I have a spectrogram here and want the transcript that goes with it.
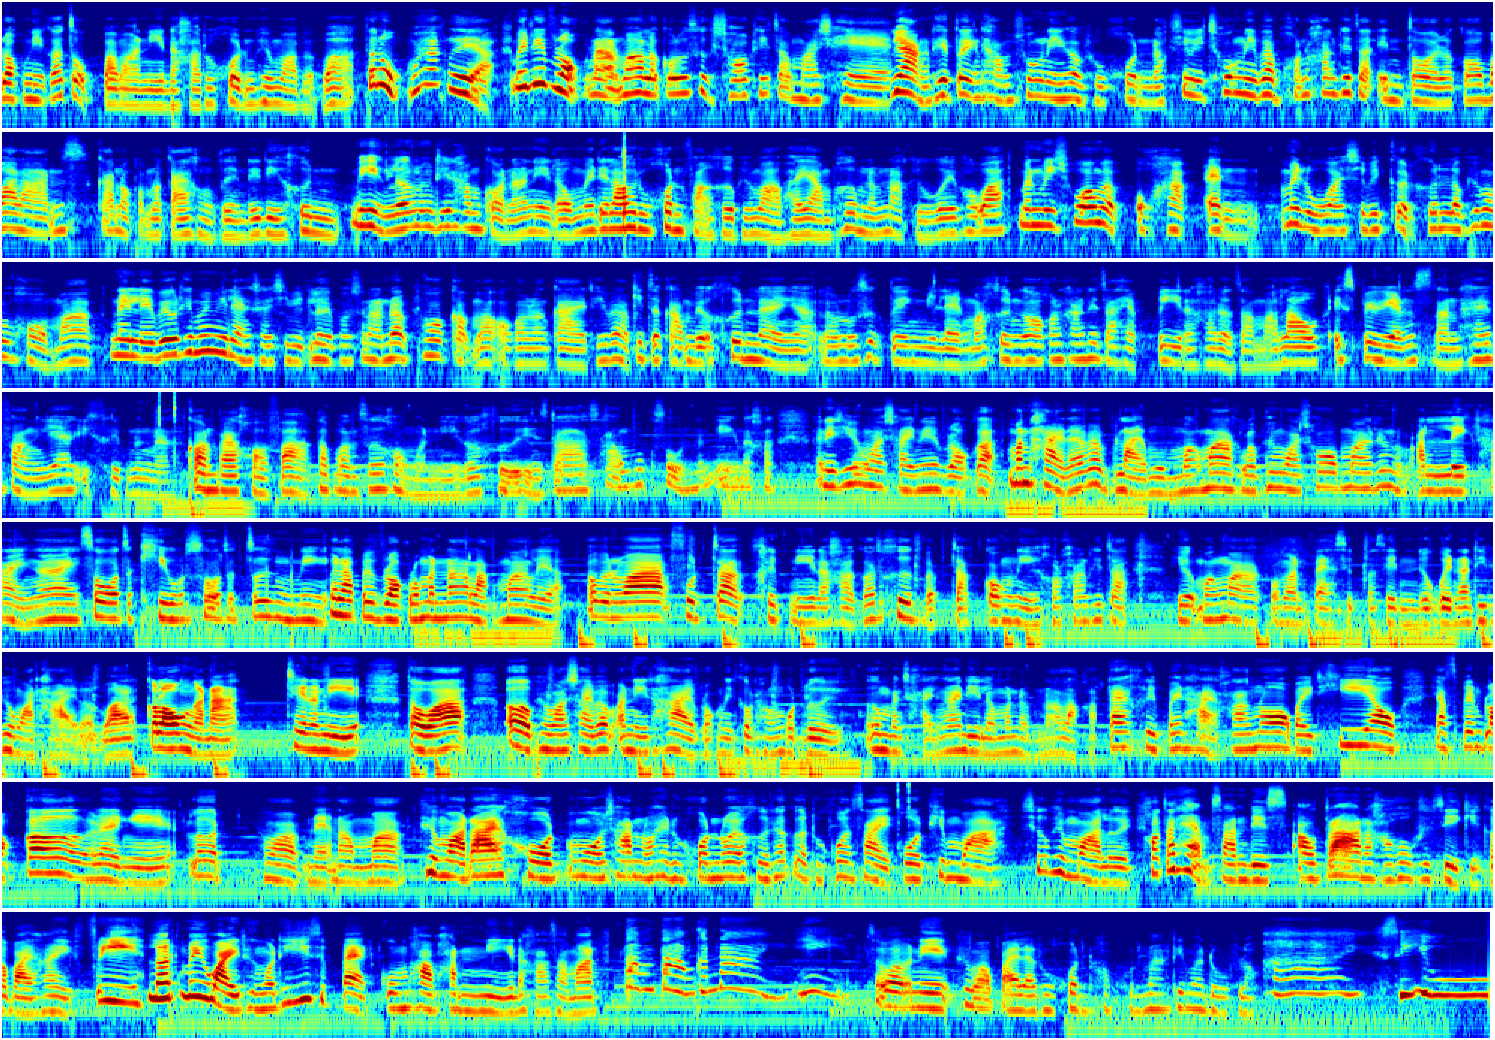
บล็อกนี้ก็จบประมาณนี้นะคะ ทุกคนพิมพ์มาแบบว่าสนุกมากเลยอะไม่ได้บล็อกนานมากแล้วก็รู้สึกชอบที่จะมาแชร์อย่างที่ตัวเองทำช่วงนี้กับทุกคนนะชีวิตช่วงนี้แบบค่อนข้างที่จะเอนจอยแล้วก็บาลานซ์การออกกำลังกายของตัวเองได้ดีขึ้น มีอีกเรื่องหนึ่งที่ทำก่อนหน้านี้เราไม่ได้เล่าให้ทุกคนฟังคือพิมพ์มาพยายามเพิ่มน้ำหนักอยู่เว้ยเพราะว่ามันมีช่วงแบบอกหักแอนไม่รู้ว่าชีวิตเกิดขึ้นแล้วพี่มาผอมมากในเลเวลที่ไม่มีแรงใช้ชีวิตเลยเพราะฉะนั้นแบบพอกลับมาออกกำลังกายที่แบบกิจกรรมเยอะขึ้นอะไรเงี้ยเรารู้สึกตัวเองมีแรงมากขึ้นก็ค่อนข้างที่จะแฮปปี้นะคะเดี๋ยวจะมาเล่า experience นั้นให้ฟังแยกอีกคลิปหนึ่งนะ ก่อนไปขอฝากสปอนเซอร์ของวันนี้ก็คือ Insta 360 นั่นเองนะคะ อันนี้ที่พี่มาใช้ในบล็อกอะมันถ่ายได้แบบหลายมุมมากๆ แล้วพี่มาชอบมากที่แบบอันเล็กถ่ายง่าย โซจะคิวโซจะจึ้งนี่ เวลาไปบล็อกแล้วมันน่ารักมากเลยอะเอาเป็นว่าฟุตจากคลิปนี้นะคะ ก็คือแบบจากกล้องนี้ค่อนข้างที่จะเยอะมากๆประมาณ 80%ยกเว้นอันที่พี่มาถ่ายแบบว่ากล้องอะนะ เช่นอันนี้ แต่ว่าเออเพมาใช้แบบอันนี้ถ่ายบล็อกนี้เกับทั้งหมดเลยเออมันใช้ง่ายดีแล้วมันแบบน่ารักอะได้คลิปไปถ่ายข้างนอกไปเที่ยว อยากจะเป็นบล็อกเกอร์อะไรอย่างเงี้ยเลิศพิมวาแบบแนะนำมากพิมวาได้โค้ดโปรโมชั่นมาให้ทุกคนด้วยคือ ถ้าเกิดทุกคนใส่โค้ดพิมวา ชื่อพิมวาเลย เขาจะแถม SanDisk Ultra นะคะ64 g b ให้ฟรี เลิศไม่ไหวถึงวันที่ 28 กุมภาพันธ์นี้นะคะ สามารถตามตามกันได้สำหรับวันนี้พิมวาไปแล้วทุกคนขอบคุณมากที่มาดูบล็อก Hi see you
